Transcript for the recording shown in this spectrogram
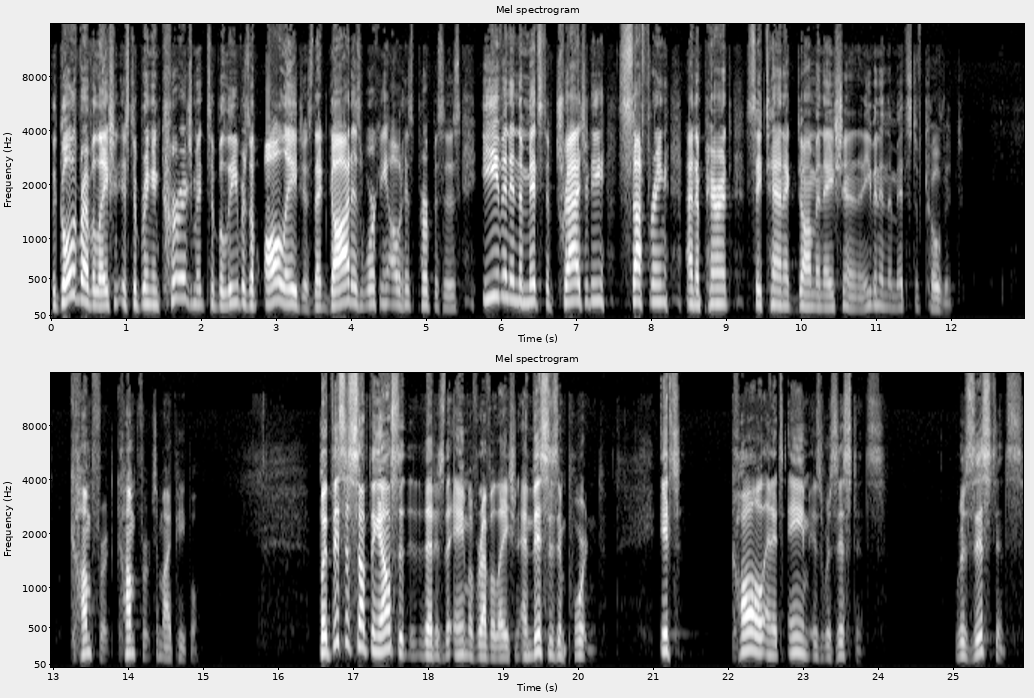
the goal of Revelation is to bring encouragement to believers of all ages that God is working out his purposes, even in the midst of tragedy, suffering, and apparent satanic domination, and even in the midst of COVID. Comfort, comfort to my people. But this is something else that, that is the aim of Revelation, and this is important. Its call and its aim is resistance. Resistance.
